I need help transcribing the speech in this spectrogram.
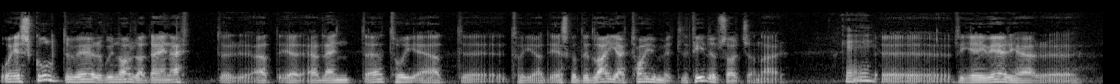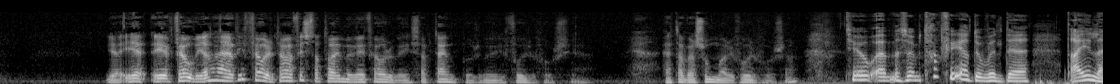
Og jeg skulle være i Norra dagen etter at jeg, er lente, tog jeg at, tog jeg at jeg skulle leie et tøyme til Philipsøtjen her. Ok. Uh, jeg Eh, her, ja, jeg, jeg, jag jeg, jeg, jeg, jeg, jeg, jeg, jeg, jeg, första jeg, vi får vi i september vi får jeg, jeg, Hetta var sommar i förrför ja. Jo, men så takk för att du ville dela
